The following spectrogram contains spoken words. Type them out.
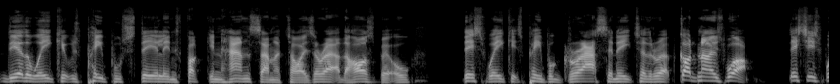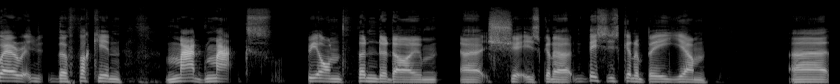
the other week, it was people stealing fucking hand sanitizer out of the hospital. This week, it's people grassing each other up. God knows what. This is where the fucking Mad Max Beyond Thunderdome uh, shit is gonna. This is gonna be um uh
